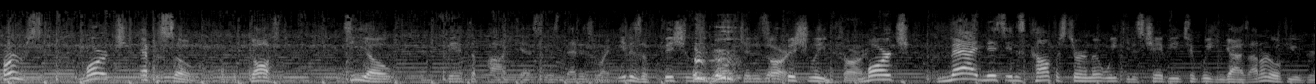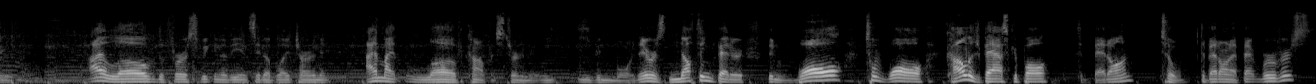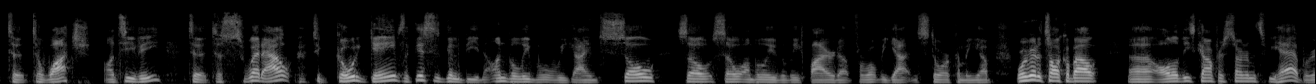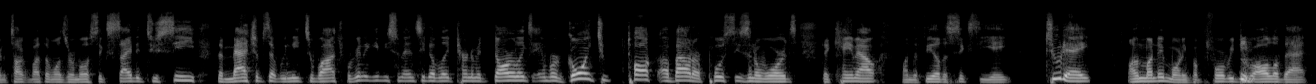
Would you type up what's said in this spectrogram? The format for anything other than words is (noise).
first March episode of the Dauster T.O. and Fanta podcast. Yes, that is right. It is officially (laughs) March. It is Sorry. officially Sorry. March Madness. It is conference tournament week. It is championship week. And guys, I don't know if you agree with me. I love the first weekend of the NCAA tournament. I might love conference tournament week even more. There is nothing better than wall to wall college basketball to bet on, to, to bet on at Bet Rivers, to, to watch on TV, to, to sweat out, to go to games. Like this is going to be an unbelievable week. I am so, so, so unbelievably fired up for what we got in store coming up. We're going to talk about uh, all of these conference tournaments we have. We're going to talk about the ones we're most excited to see, the matchups that we need to watch. We're going to give you some NCAA tournament darlings, and we're going to talk about our postseason awards that came out on the field of 68 today on Monday morning. But before we do (clears throat) all of that,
